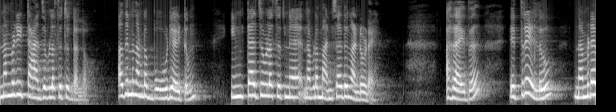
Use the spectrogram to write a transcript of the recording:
നമ്മുടെ ഈ ടാഞ്ചിബിൾ അസറ്റ് ഉണ്ടല്ലോ. അതിനെ നമ്മുടെ ബോഡി ആയിട്ടും ഇൻടാഞ്ചിബിൾ അസറ്റിനെ നമ്മുടെ മനസ്സായിട്ടും കണ്ടൂടെ? അതായത് ഇത്രയേ ഉള്ളൂ നമ്മുടെ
